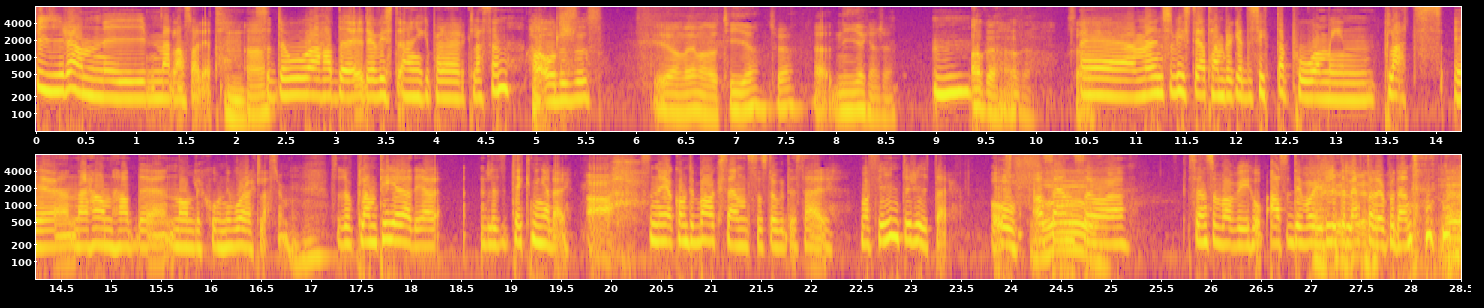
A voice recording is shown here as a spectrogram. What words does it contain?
fyran i mellanstadiet. Så då hade, jag visste, han gick i parallellklassen. How old is this? Fyra, vad är man då? Tio tror jag? Ja, nio kanske. Okay, okay. So, Eh, men så visste jag att han brukade sitta på min plats eh, när han hade någon lektion i våra klassrum. Så då planterade jag lite teckningar där. Ah. Så när jag kom tillbaka sen så stod det så här, vad fint du ritar. Oh, Och sen så, sen så var vi ihop. Alltså det var ju lite lättare på den tiden.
